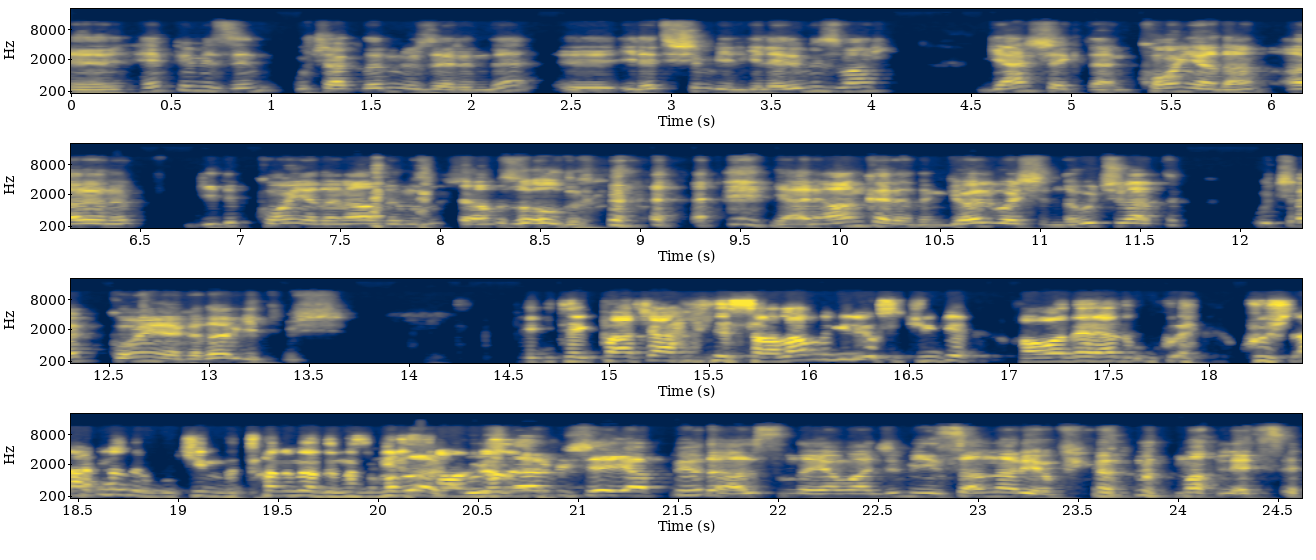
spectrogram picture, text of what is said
E, hepimizin uçakların üzerinde e, iletişim bilgilerimiz var. Gerçekten Konya'dan aranıp gidip Konya'dan aldığımız uçağımız oldu. yani Ankara'nın göl başında uçardık. Uçak Konya'ya kadar gitmiş. Peki tek parça halinde sağlam mı yoksa? Çünkü havada herhalde kuşlar mı alır? Bu kim? Bu tanımadığımız bir sallıyorlar. Kuşlar bir şey yapmıyor da aslında yabancı bir insanlar yapıyor maalesef.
